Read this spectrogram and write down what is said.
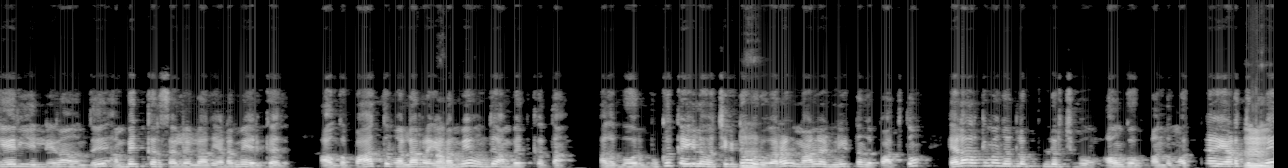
சேரியிலாம் வந்து அம்பேத்கர் செல் இல்லாத இடமே இருக்காது. அவங்க பார்த்து வளர்ற இடமே வந்து அம்பேத்கர் தான். அது ஒரு புக்கு கையில வச்சுக்கிட்டு ஒரு விரல் மேல நீட்டினதை பார்த்ததும் எல்லாருக்குமே அந்த இடத்துல புல்லரிச்சு போகும். அவங்க அந்த மொத்த ம். இடத்துக்குமே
